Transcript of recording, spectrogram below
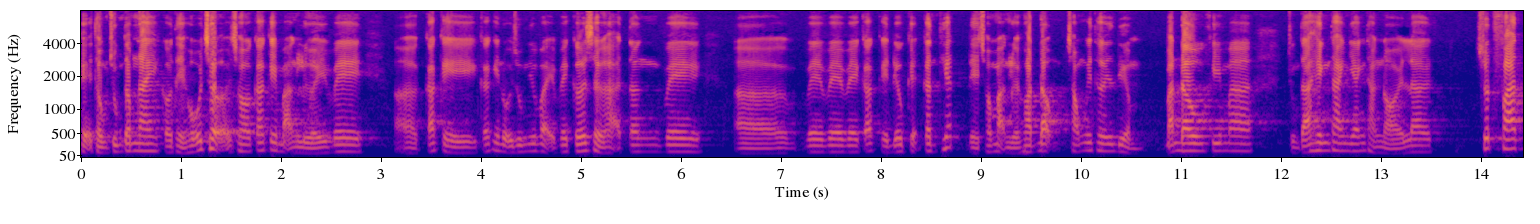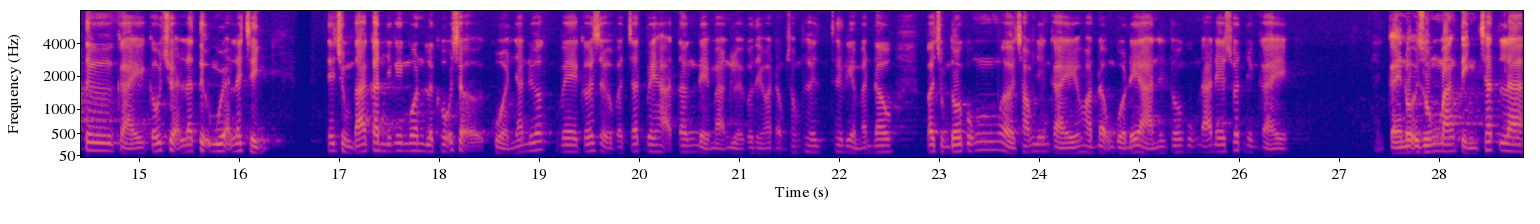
hệ thống trung tâm này có thể hỗ trợ cho các cái mạng lưới về uh, các cái các cái nội dung như vậy về cơ sở hạ tầng về uh, về về về các cái điều kiện cần thiết để cho mạng lưới hoạt động trong cái thời điểm ban đầu khi mà chúng ta hình thành như anh thắng nói là xuất phát từ cái câu chuyện là tự nguyện là chính. Thế chúng ta cần những cái nguồn lực hỗ trợ của nhà nước về cơ sở vật chất về hạ tầng để mạng lưới có thể hoạt động trong thời thời điểm ban đầu. Và chúng tôi cũng ở trong những cái hoạt động của đề án chúng tôi cũng đã đề xuất những cái cái nội dung mang tính chất là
